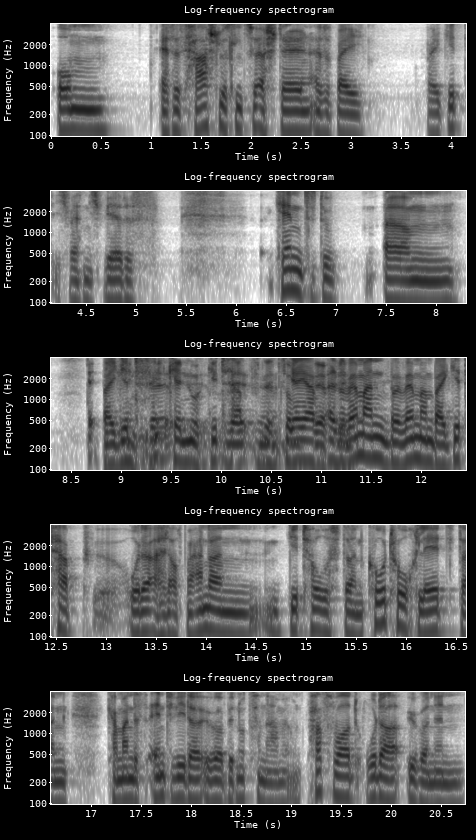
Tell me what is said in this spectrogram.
um SSH-Schlüssel zu erstellen. Also bei, bei Git, ich weiß nicht, wer das kennt, du ähm, bei ich Git kenne nur GitHub. Äh, ja, ja, also wenn man wenn man bei GitHub oder halt auch bei anderen Git-Hostern Code hochlädt, dann kann man das entweder über Benutzername und Passwort oder über einen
